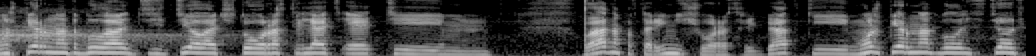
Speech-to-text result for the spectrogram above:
Может первым надо было д- делать, что расстрелять эти... Ладно, повторим еще раз, ребятки. Может первым надо было сделать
